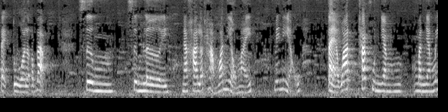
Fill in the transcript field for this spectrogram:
แตกตัวแล้วก็แบบซึมซึมเลยนะคะ แล้วถามว่าเหนียวไหมไม่เหนียว แต่ว่าถ้าคุณยังมันยังไม่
